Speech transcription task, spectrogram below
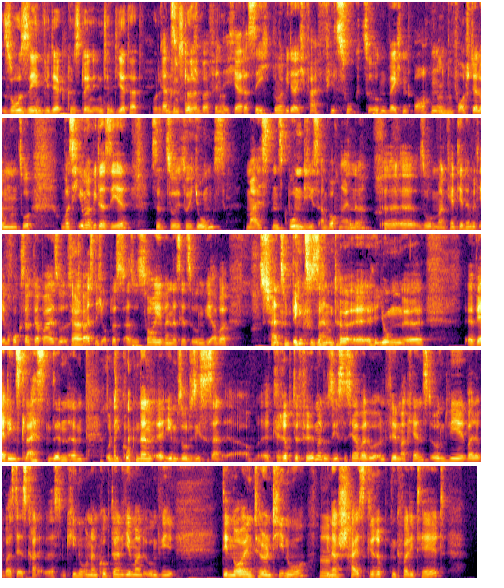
so sehen, wie der Künstler ihn intendiert hat. Oder Ganz furchtbar, finde ich, ja. Das sehe ich immer wieder. Ich fahre viel Zug zu irgendwelchen Orten Mhm. und Vorstellungen und so. Und was ich immer wieder sehe, sind so, so Jungs, meistens Bundis am Wochenende. Äh, so, man kennt die ne, mit ihrem Rucksack dabei. So, Ja. Ich weiß nicht, ob das, also sorry, wenn das jetzt irgendwie, aber es scheint so ein Ding zu sein unter äh, jungen äh, äh, Wehrdienstleistenden. Ähm, und die gucken dann äh, eben so, du siehst es an, gerippte Filme, du siehst es ja, weil du einen Film erkennst irgendwie, weil du weißt, der ist gerade erst im Kino und dann guckt dann jemand irgendwie den neuen Tarantino Hm. in einer scheiß gerippten Qualität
